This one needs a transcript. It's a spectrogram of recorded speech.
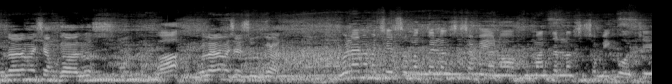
Wala naman siyang galos. Ah, Wala naman siyang sugat. wala naman, sir, sumantal lang siya sa may, ano, kumandal lang siya sa may kotse.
